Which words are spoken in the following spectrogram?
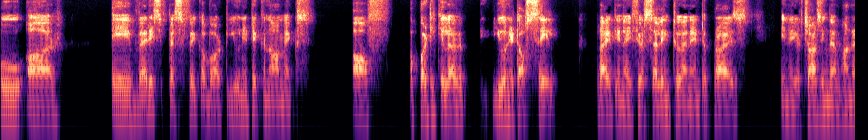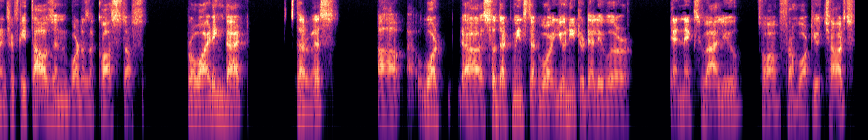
who are a very specific about unit economics of a particular unit of sale, right? You know, if you're selling to an enterprise, you're charging them 150,000, what is the cost of providing that service? Uh, what uh, so that means that what you need to deliver 10x value from from what you charge,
